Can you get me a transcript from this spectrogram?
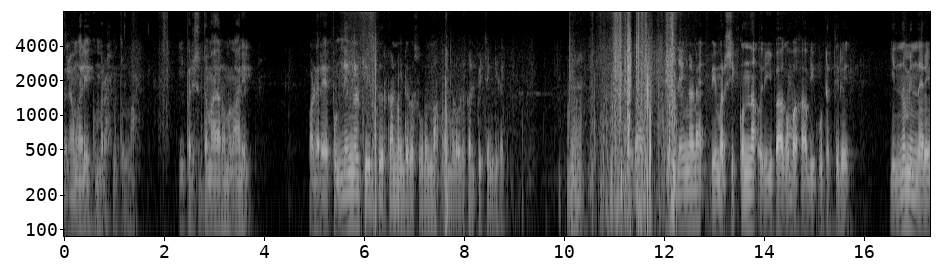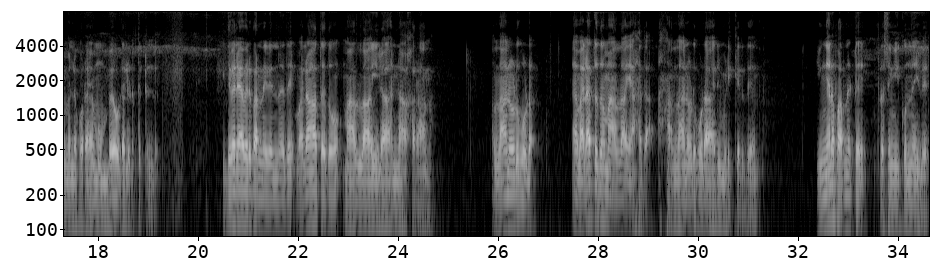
അസ്സലാമു വലൈക്കും വറഹമത്തുള്ള ഈ പരിശുദ്ധമായ റമദാനിൽ വളരെ പുണ്യങ്ങൾ ചെയ്തു തീർക്കാൻ വേണ്ടി റസൂറുന്ന നമ്മളോട് കൽപ്പിച്ചെങ്കിൽ ഇവിടെ പുണ്യങ്ങളെ വിമർശിക്കുന്ന ഒരു വിഭാഗം വഹാബി കൂട്ടത്തിൽ ഇന്നും ഇന്നലെയുമല്ല കുറേ മുമ്പേ ഉടലെടുത്തിട്ടുണ്ട്. ഇതുവരെ അവർ പറഞ്ഞിരുന്നത് വലാത്തതോ മാല്ലാ ഇലാഹൻ ആഹറാന്ന് അള്ളഹാനോട് കൂടെ വലാത്തതോ അല്ല യാഹദ. അള്ളഹാനോട് കൂടെ ആരും വിളിക്കരുത് എന്ന്. ഇങ്ങനെ പറഞ്ഞിട്ട് പ്രസംഗിക്കുന്ന ഇവർ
